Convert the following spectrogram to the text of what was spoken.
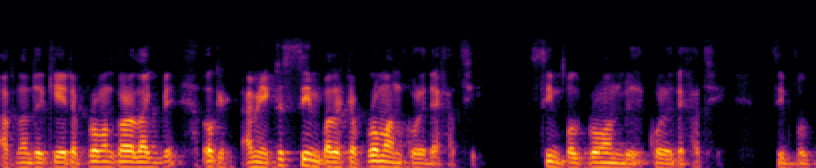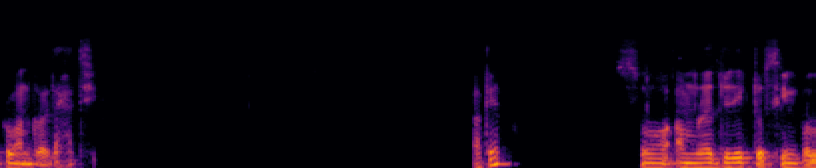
আপনাদেরকে এটা প্রমাণ করা লাগবে। ওকে, আমি একটা সিম্পল একটা প্রমাণ করে দেখাচ্ছি। সিম্পল প্রমাণ করে দেখাচ্ছি। সিম্পল প্রমাণ করে দেখাচ্ছি। ওকে সো আমরা যদি একটু সিম্পল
